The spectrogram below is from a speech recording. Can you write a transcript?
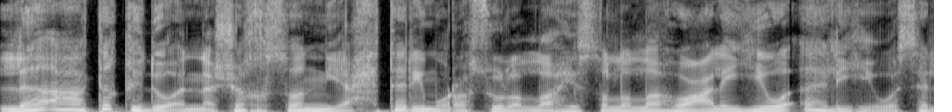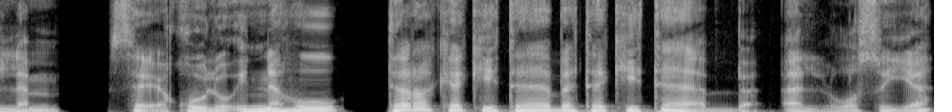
لا أعتقد أن شخصا يحترم رسول الله صلى الله عليه وآله وسلم. سيقول إنه ترك كتابة كتاب الوصية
